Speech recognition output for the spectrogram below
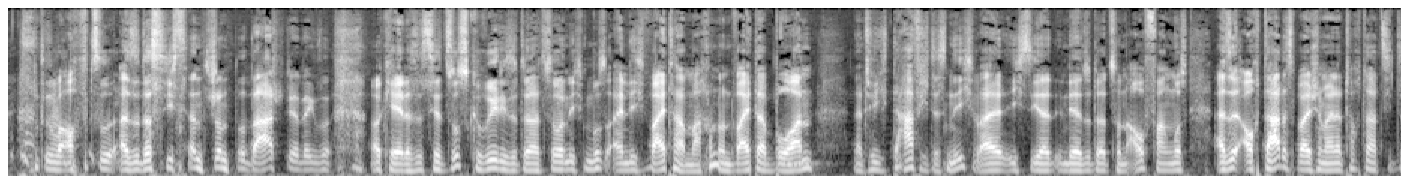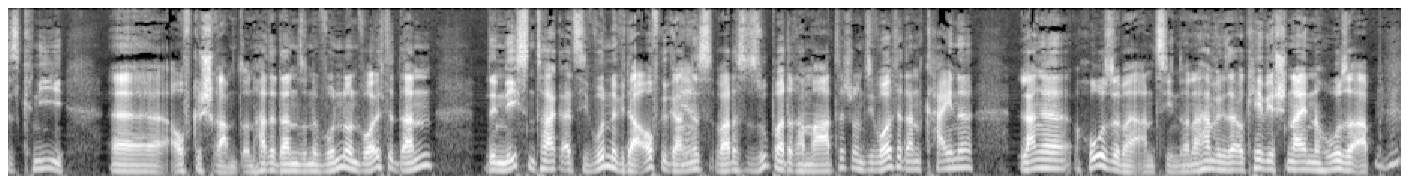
drüber aufzu, also dass ich dann schon so dastehe und denke so, okay, das ist jetzt so skurril, die Situation, ich muss eigentlich weitermachen und weiter bohren. Natürlich darf ich das nicht, weil ich sie ja in der Situation auffangen muss. Also auch da das Beispiel, meine Tochter hat sich das Knie äh, aufgeschrammt und hatte dann so eine Wunde und wollte dann den nächsten Tag, als die Wunde wieder aufgegangen Ja. ist, war das super dramatisch und sie wollte dann keine lange Hose mehr anziehen, sondern haben wir gesagt, okay, wir schneiden eine Hose ab. Mhm.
